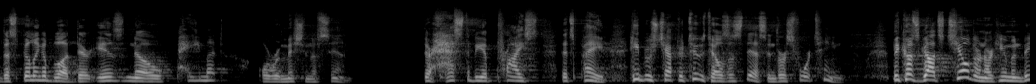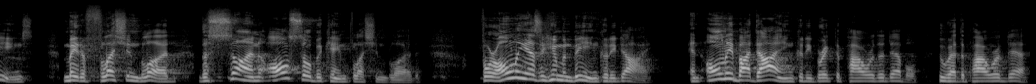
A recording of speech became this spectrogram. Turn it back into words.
the spilling of blood, there is no payment or remission of sin. There has to be a price that's paid. Hebrews chapter 2 tells us this in verse 14. Because God's children are human beings made of flesh and blood, the Son also became flesh and blood. For only as a human being could he die, and only by dying could he break the power of the devil, who had the power of death.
